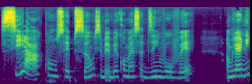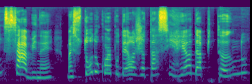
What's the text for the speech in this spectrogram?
Se há concepção, esse bebê começa a desenvolver, a mulher nem sabe, né? Mas todo o corpo dela já está se readaptando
